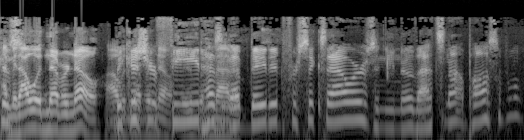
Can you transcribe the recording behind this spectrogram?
I mean, I would never know. I would because never your know. Feed hasn't matter. updated for six hours, and you know that's not possible.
